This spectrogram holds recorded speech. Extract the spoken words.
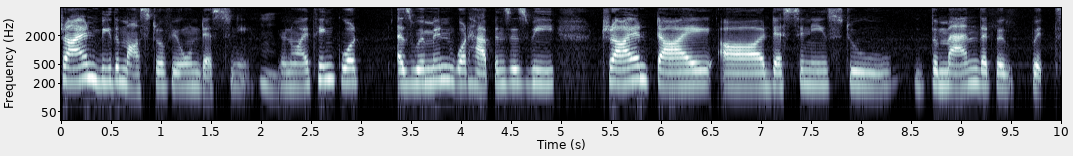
try and be the master of your own destiny. You know, I think what, as women, what happens is we try and tie our destinies to the man that we're with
